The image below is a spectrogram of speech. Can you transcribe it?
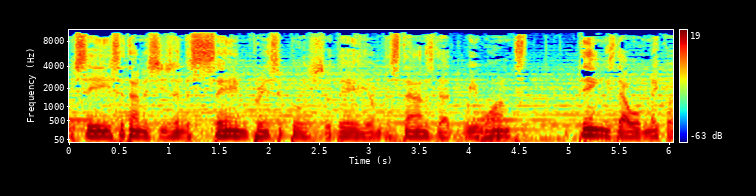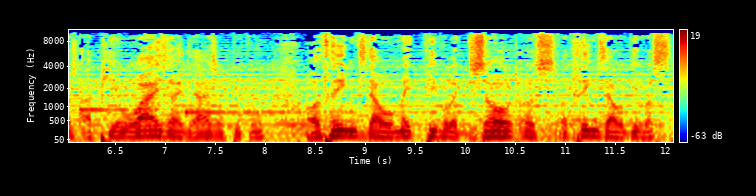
You see, Satan is using the same principles today. He understands that we want things that will make us appear wiser in the eyes of people, or things that will make people exalt us, or things that will give us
